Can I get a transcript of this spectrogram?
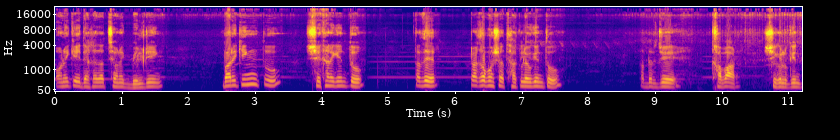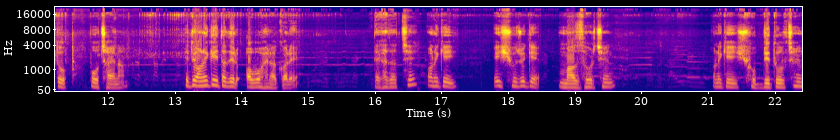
অনেকেই দেখা যাচ্ছে অনেক বিল্ডিং, বাড়ি কিন্তু সেখানে কিন্তু তাদের টাকা পয়সা থাকলেও কিন্তু তাদের যে খাবার সেগুলো কিন্তু পৌঁছায় না। এতে অনেকেই তাদের অবহেলা করে। দেখা যাচ্ছে অনেকেই এই সুযোগে মাছ ধরছেন, অনেকেই সবজি তুলছেন।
